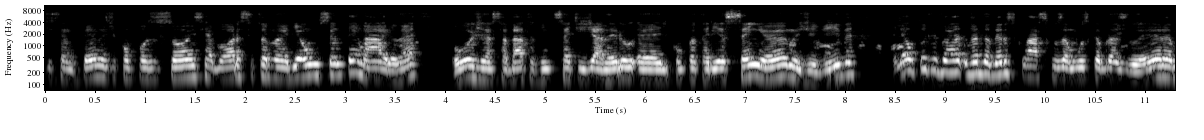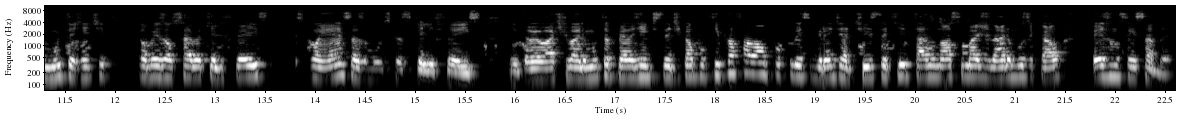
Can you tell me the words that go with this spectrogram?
de centenas de composições que agora se tornaria um centenário, né? Hoje, nessa data, 27 de janeiro, é, ele completaria 100 anos de vida. Ele é autor de verdadeiros clássicos da música brasileira. Muita gente talvez não saiba que ele fez, conhece as músicas que ele fez. Então eu acho que vale muito a pena a gente se dedicar um pouquinho para falar um pouco desse grande artista que está no nosso imaginário musical, mesmo sem saber.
